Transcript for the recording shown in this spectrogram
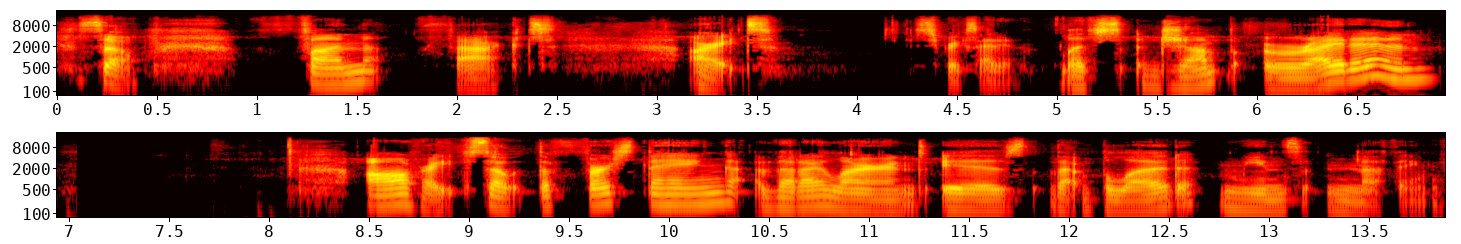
so, fun fact. All right, super excited. Let's jump right in. All right, so the first thing that I learned is that blood means nothing.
